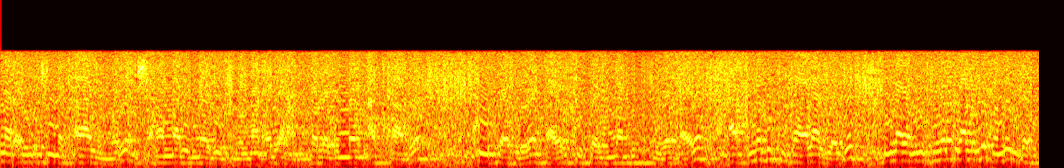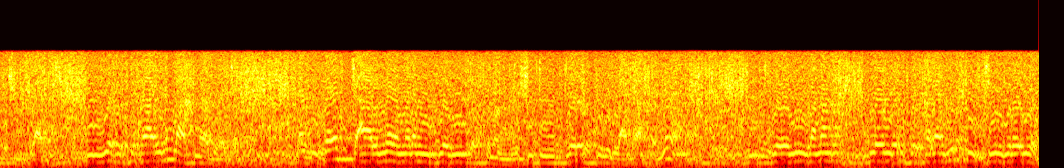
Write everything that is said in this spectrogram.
bunlar öyle sünnet alimleri işte Hammad İbn Ebi Süleyman Ebu Hanife ve bunların ashabı Ehli vesaire ehlinden bir kısmı vesaire. Aklına bu fukahalar gelecek bunlar öyle sünnet kuramızda konuda bir dakika düşmüşlerdir fukahaların da aklına gelecek ben hiç alimler onlara mürciyetin kesinlikle çünkü mürciye kesinlikle değil mi? gördüğü zaman bu oyun kısır kadar hepsi içine girebilir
